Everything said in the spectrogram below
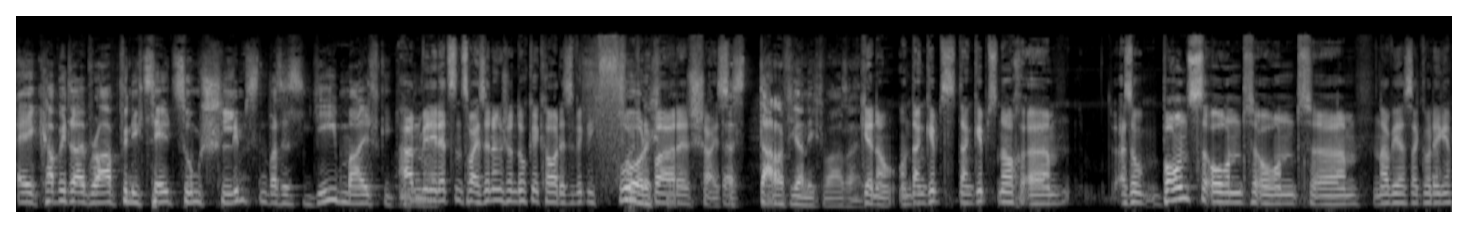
ey, Capital Bra, finde ich, zählt zum Schlimmsten, was es jemals gegeben Haben wir die hat. letzten zwei Sendungen schon durchgekaut. Das ist wirklich furchtbare Furchtbar. Scheiße. Das darf ja nicht wahr sein. Genau. Und dann gibt's, dann gibt's noch, ähm, also Bones und, und ähm, na, wie heißt der Kollege?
